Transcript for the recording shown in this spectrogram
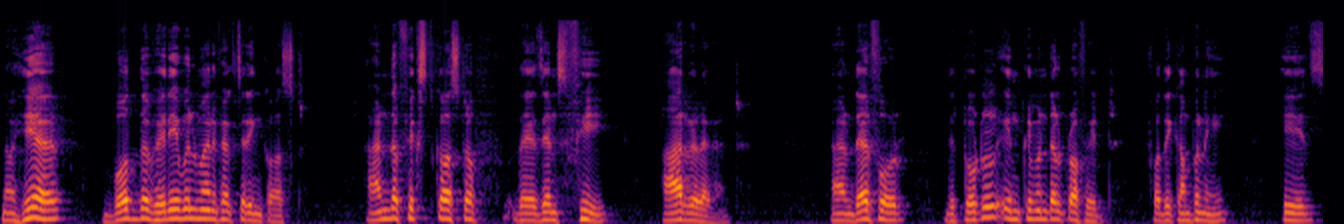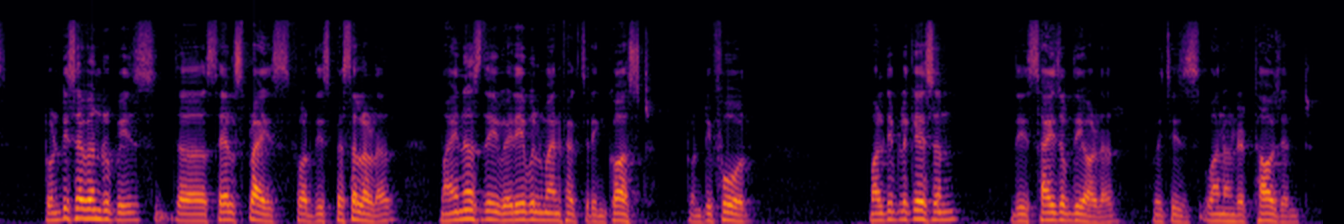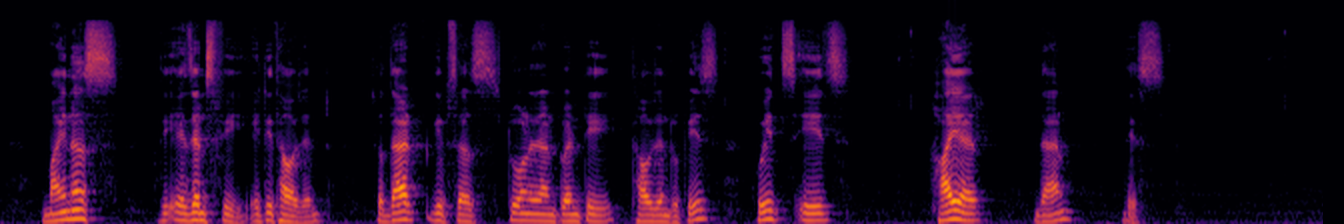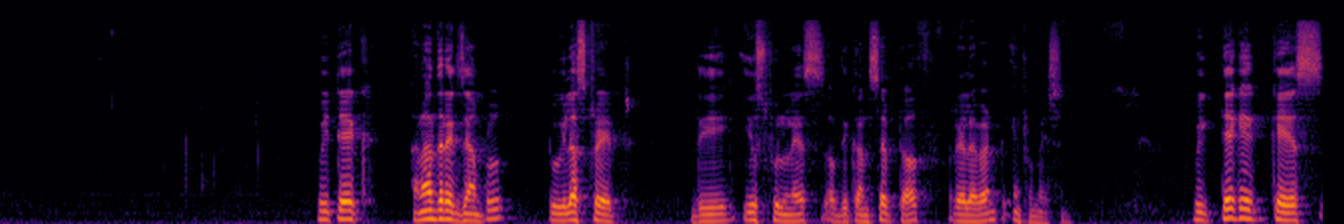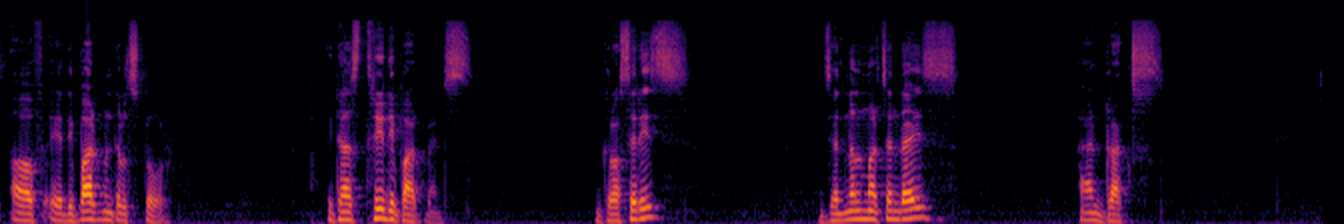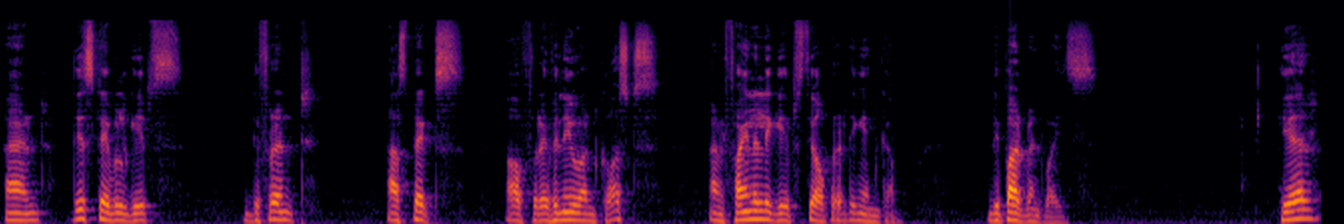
Now, here both the variable manufacturing cost and the fixed cost of the agent's fee are relevant and therefore, the total incremental profit for the company is 27 rupees the sales price for the special order minus the variable manufacturing cost 24 multiplication the size of the order which is 100,000 minus the agent's fee 80,000. So, that gives us 220,000 rupees which is higher than this. We take another example to illustrate the usefulness of the concept of relevant information. We take a case of a departmental store. It has three departments groceries, general merchandise and drugs. And this table gives different aspects of revenue and costs and finally gives the operating income department wise. Here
